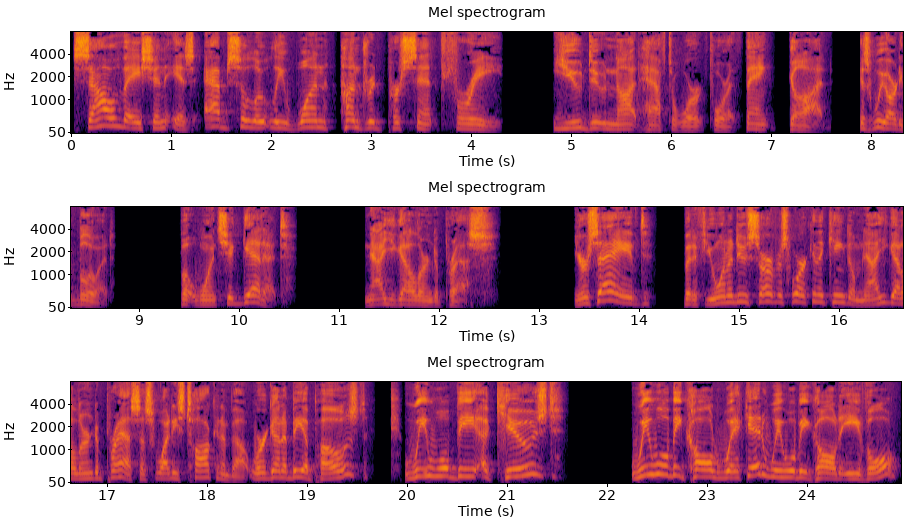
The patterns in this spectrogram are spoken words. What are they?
Salvation is absolutely 100% free. You do not have to work for it. Thank God, because we already blew it. But once you get it, now you got to learn to press. You're saved, but if you want to do service work in the kingdom, now you got to learn to press. That's what he's talking about. We're going to be opposed. We will be accused. We will be called wicked. We will be called evil.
